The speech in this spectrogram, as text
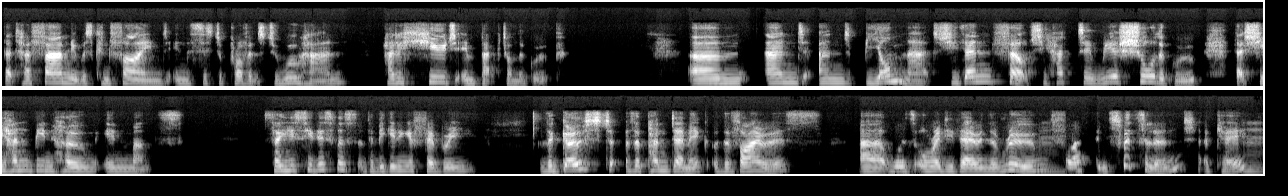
that her family was confined in the sister province to Wuhan had a huge impact on the group. Um, and and beyond that, she then felt she had to reassure the group that she hadn't been home in months. So you see, this was at the beginning of February. The ghost of the pandemic, of the virus, uh, was already there in the room mm. for us in Switzerland, okay, mm.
